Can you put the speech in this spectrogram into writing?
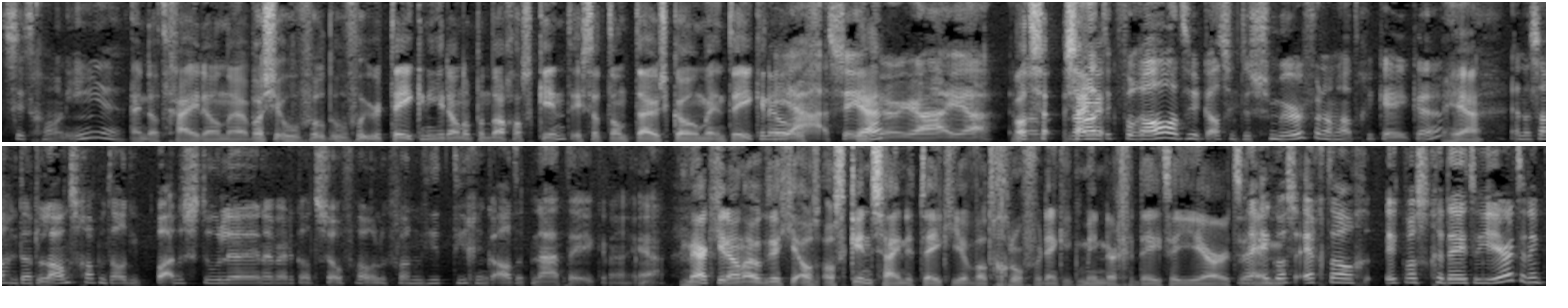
het zit gewoon in je. En dat ga je dan. eh, was je, hoeveel, hoeveel uur teken je dan op een dag als kind? Is dat dan thuiskomen en tekenen? ja, of, zeker. Ja, ja. Wat dan, zi- dan zijn had ik vooral, als ik, als ik de smurfen dan had gekeken, Ja. en dan zag ik dat landschap met al die paddenstoelen, en daar werd ik altijd zo vrolijk van. Die, die ging ik altijd natekenen. Ja. Merk je dan ook dat je als, als kind zijnde teken je wat grover, denk ik, minder gedetailleerd? Nee, en... ik was echt al, ik was gedetailleerd en ik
